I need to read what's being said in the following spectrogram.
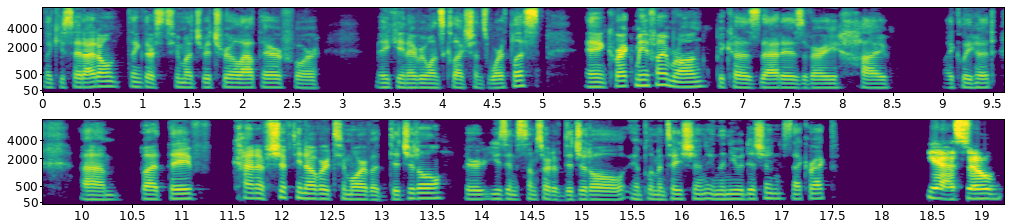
Like you said, I don't think there's too much vitriol out there for making everyone's collections worthless. And correct me if I'm wrong, because that is a very high likelihood. Um, but they've kind of shifting over to more of a digital. They're using some sort of digital implementation in the new edition. Is that correct? Yeah. So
